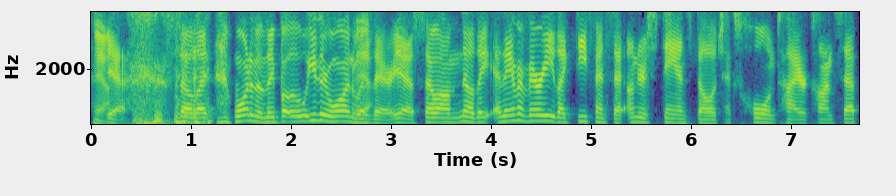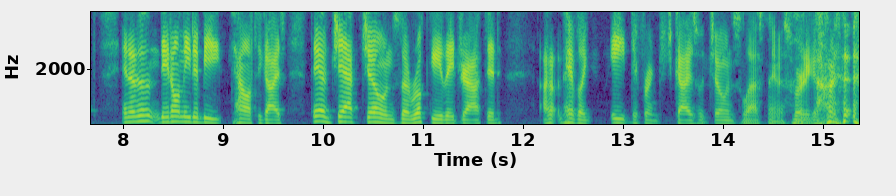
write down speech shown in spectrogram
Yeah. Yeah. so like one of them, they both either one was Yeah. there. Yeah. So um no, they they have a very like defense that understands Belichick's whole entire concept, and it doesn't. They don't need to be talented guys. They have Jack Jones, the rookie they drafted. I don't, they have like eight different guys with Jones' last name. I swear to God,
